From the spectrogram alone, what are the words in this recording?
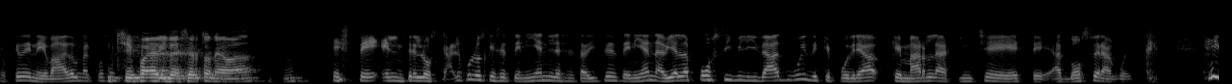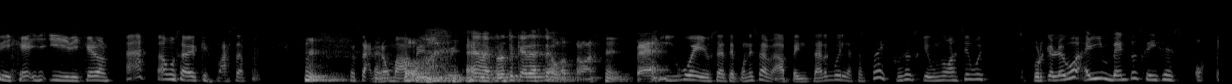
creo que de Nevada, una cosa así. Sí, fue el desierto Nevada este, entre los cálculos que se tenían y las estadísticas que tenían, había la posibilidad, güey, de que podría quemar la pinche este, atmósfera, güey. Y, dije, y, dijeron, ah, vamos a ver qué pasa. O sea, no mames, güey. Me pregunto qué era este botón. Sí, güey, o sea, te pones a, pensar, güey, las hartas de cosas que uno hace, güey. Porque luego hay inventos que dices, ok,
